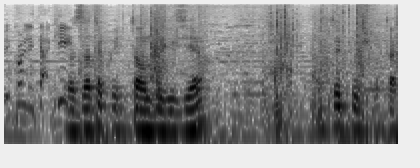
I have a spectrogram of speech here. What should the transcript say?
بكل تأكيد teraz zaatakuj tą dywizję. A ty pójdź o tak.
